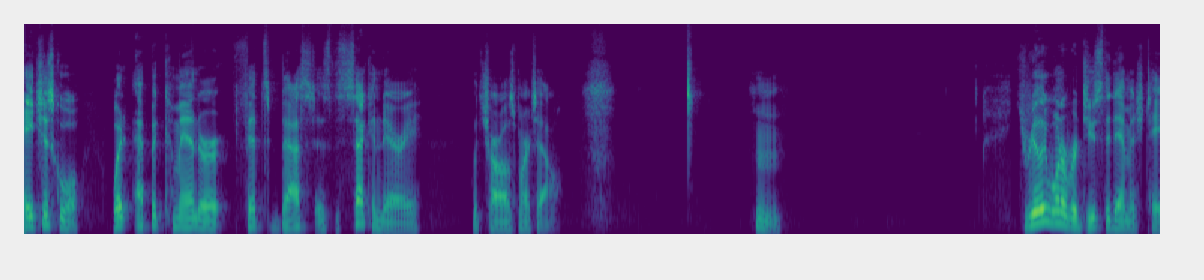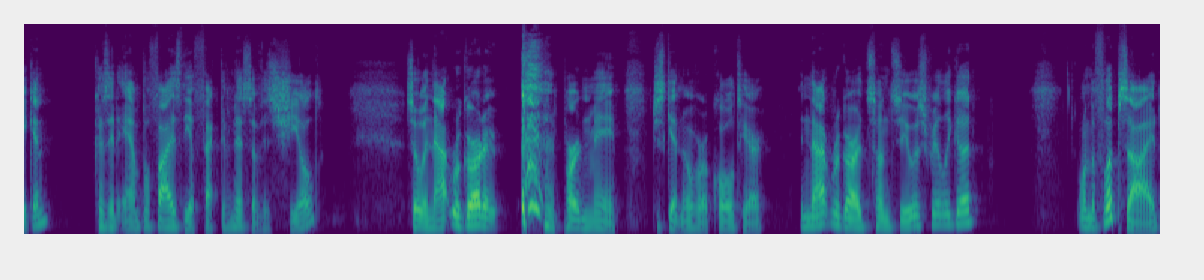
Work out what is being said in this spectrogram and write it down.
Hey Chisgule, what epic commander fits best as the secondary with Charles Martel? Hmm. You really want to reduce the damage taken because it amplifies the effectiveness of his shield. So in that regard, I, pardon me, just getting over a cold here. In that regard, Sun Tzu is really good. On the flip side,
